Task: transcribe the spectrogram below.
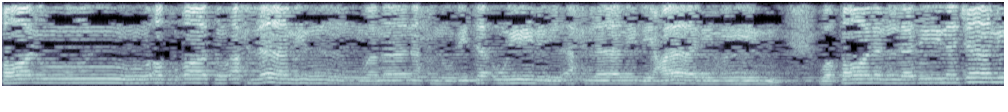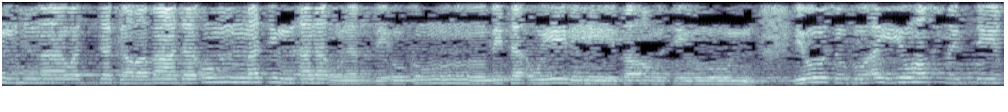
قالوا أضغاث أحلام وما نحن بتأويل الأحلام بعالمين. وقال الذي نجا منهما وادكر بعد أمة أنا أنبئكم بتأويله فأرسلون. يوسف أيها الصديق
